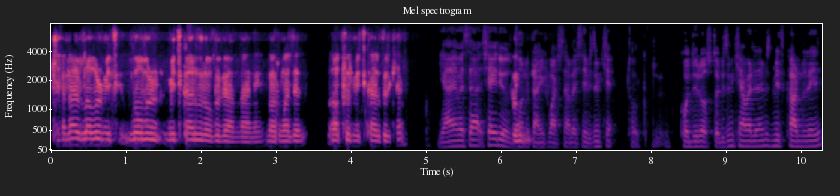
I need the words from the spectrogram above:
Kemer lower mid, lower mid oldu bir anda hani. Normalde upper mid carderken. Yani mesela şey diyordu Tony Khan ilk maçlarda işte bizim ke- Rhodes'ta bizim kemerlerimiz mid card'da değil.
